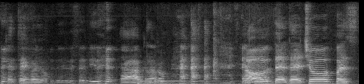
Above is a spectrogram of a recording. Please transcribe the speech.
¿Qué tengo yo? De, de ser líder. Ah, claro. No, de, de hecho, pues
